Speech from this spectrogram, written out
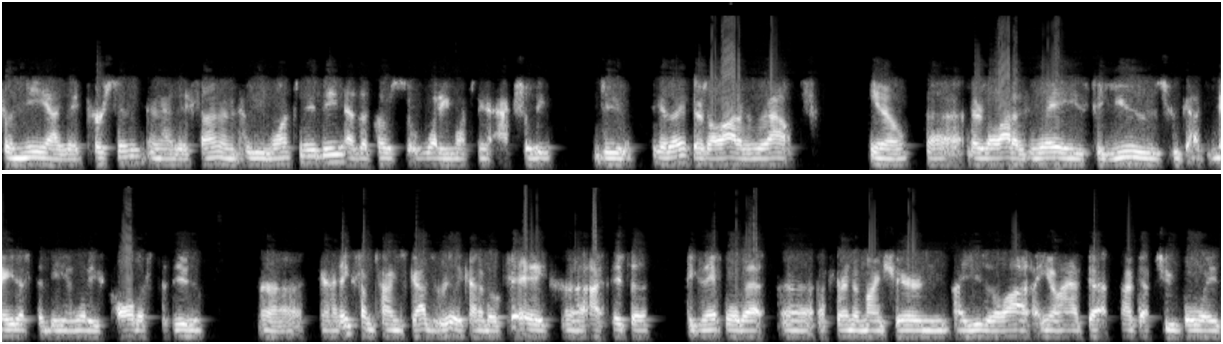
for me as a person and as a son and who He wants me to be, as opposed to what He wants me to actually do. Because I think there's a lot of routes you know, uh, there's a lot of ways to use who God's made us to be and what He's called us to do. Uh, and I think sometimes God's really kind of okay. Uh, I, it's a example that uh, a friend of mine shared, and I use it a lot. You know, I've got I've got two boys,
